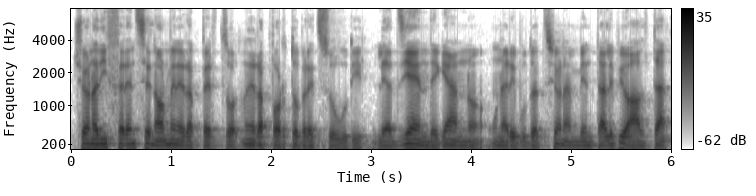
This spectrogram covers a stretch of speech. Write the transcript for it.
c'è una differenza enorme nel rapporto, nel rapporto prezzo-utili. Le aziende che hanno una reputazione ambientale più alta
